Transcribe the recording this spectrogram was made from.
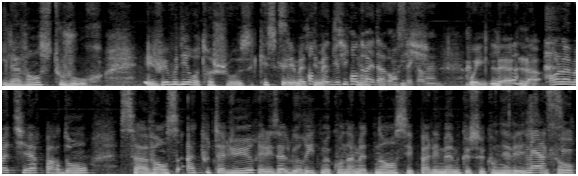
il avance toujours. Et je vais vous dire autre chose. Qu'est-ce que les mathématiques du progrès d'avancer quand même. Oui, en la matière, pardon, ça avance à toute allure et les algorithmes qu'on a maintenant, c'est pas les mêmes que ceux qu'on avait il y a 5 ans.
